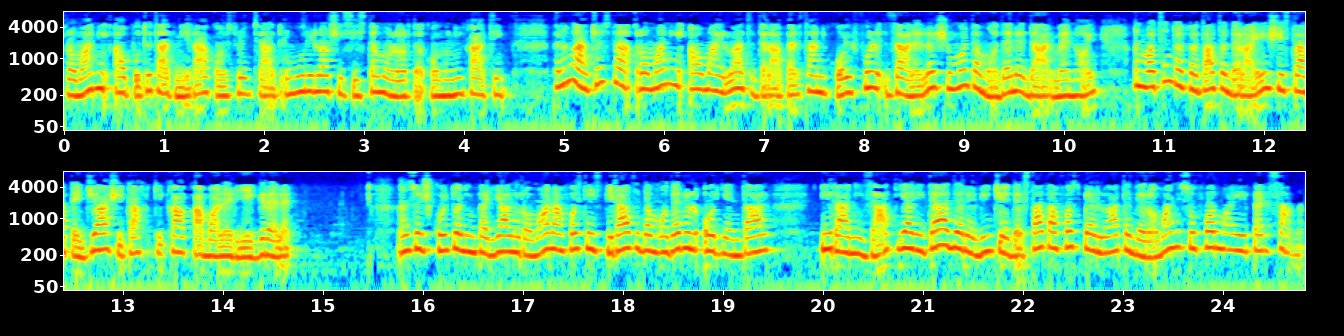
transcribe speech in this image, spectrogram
Romanii au putut admira construcția drumurilor și sistemul lor de comunicații. Pe lângă acestea, romanii au mai luat de la persani coiful, zalele și multe modele de arme noi, învățând totodată de la ei și strategia și tactica cavaleriei grele. Însuși cultul imperial roman a fost inspirat de modelul oriental iranizat, iar ideea de religie de stat a fost preluată de romani sub forma ei persană.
